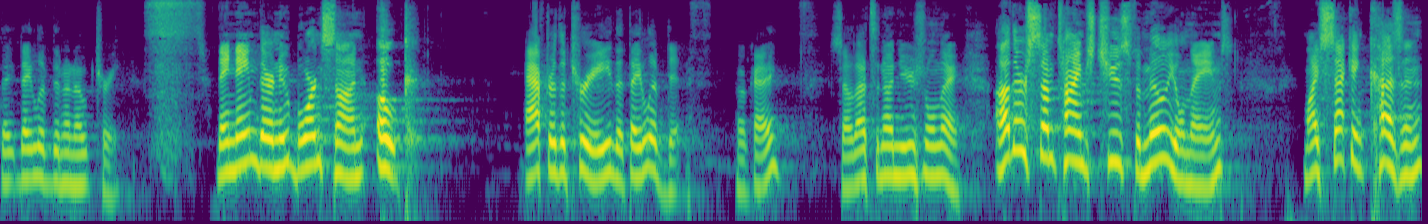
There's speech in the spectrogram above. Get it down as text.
They, they lived in an oak tree. They named their newborn son Oak after the tree that they lived in. Okay? So that's an unusual name. Others sometimes choose familial names. My second cousin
